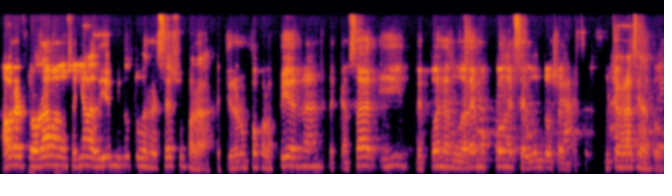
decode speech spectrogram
ahora el programa nos señala 10 minutos de receso para estirar un poco las piernas, descansar y después reanudaremos con el segundo segmento. Muchas gracias a todos.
